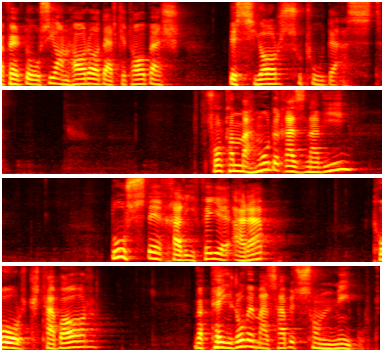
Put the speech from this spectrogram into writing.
و فردوسی آنها را در کتابش بسیار ستوده است. سلطان محمود غزنوی دوست خلیفه عرب ترک تبار و پیرو مذهب سنی بود.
